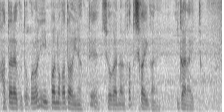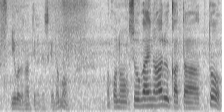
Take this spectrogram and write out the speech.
働くところに一般の方はいなくて障害のある方しか行かない行かないということになってるんですけどもこの障害のある方と、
